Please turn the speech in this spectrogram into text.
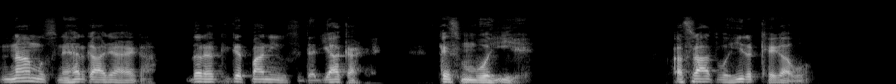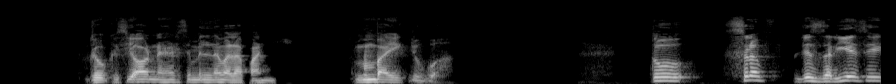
نام اس نہر کا آ جائے گا۔ در حقیقت پانی اسی دریا کا ہے۔ قسم وہی ہے۔ اثرات وہی رکھے گا وہ، جو کسی اور نہر سے ملنے والا پانی، ممبئی ایک جو ہوا۔ تو صرف جس ذریعے سے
